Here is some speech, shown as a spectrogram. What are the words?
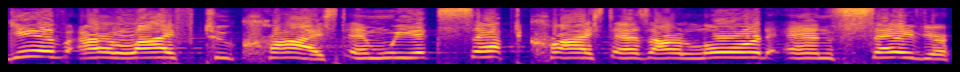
give our life to Christ and we accept Christ as our Lord and Savior,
